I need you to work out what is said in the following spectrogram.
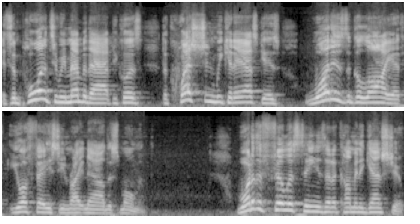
It's important to remember that because the question we could ask is what is the Goliath you're facing right now, this moment? What are the Philistines that are coming against you?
